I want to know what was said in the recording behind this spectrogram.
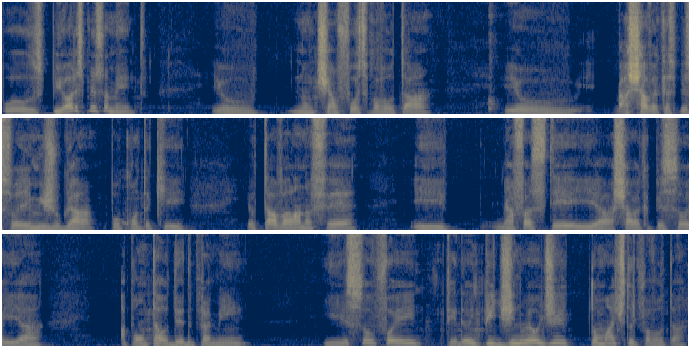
os piores pensamentos. Eu não tinha força para voltar. Eu achava que as pessoas iam me julgar por conta que eu estava lá na fé e me afastei e achava que a pessoa ia apontar o dedo para mim. E isso foi, entendeu, impedindo eu de tomar atitude para voltar.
